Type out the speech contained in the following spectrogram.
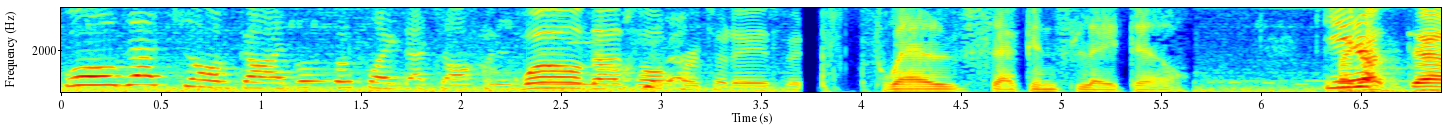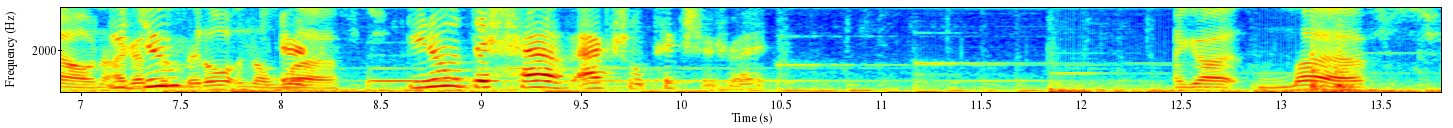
Well, that's all, guys. Looks like that's all for this Well, video. that's all for today's video. 12 seconds later. So You I know, got down. I got do- the middle and the Eric. left. you know they have actual pictures, right? I got left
